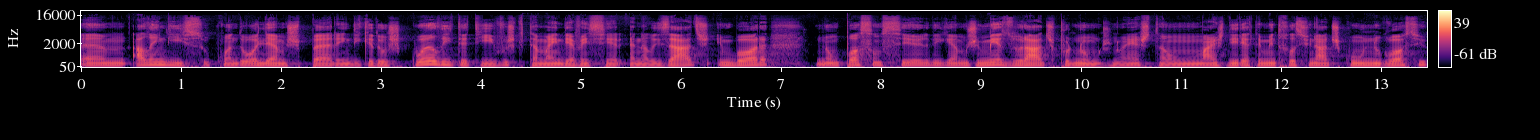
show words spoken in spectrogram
Um, além disso, quando olhamos para indicadores qualitativos, que também devem ser analisados, embora não possam ser, digamos, mensurados por números, não é? Estão mais diretamente relacionados com o negócio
